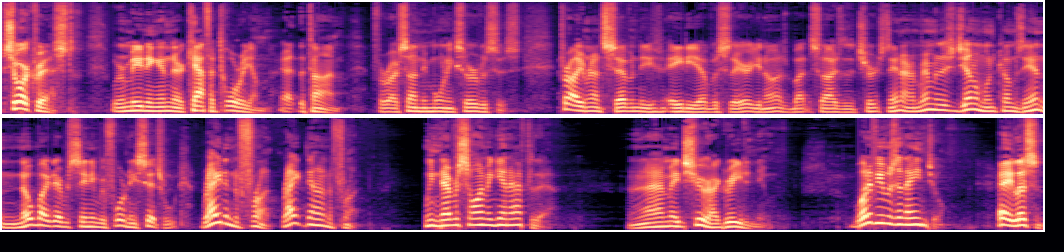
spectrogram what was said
Shorecrest, we were meeting in their cafetorium at the time for our Sunday morning services. Probably around 70, 80 of us there, you know, it was about the size of the church then. I remember this gentleman comes in, and nobody had ever seen him before, and he sits right in the front, right down in the front. We never saw him again after that. And I made sure I greeted him. What if he was an angel? Hey, listen,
